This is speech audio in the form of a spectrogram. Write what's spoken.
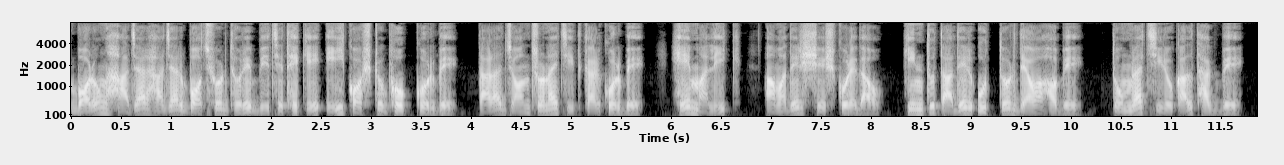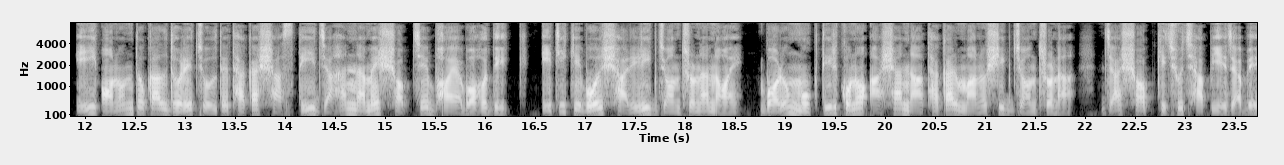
বরং হাজার হাজার বছর ধরে বেঁচে থেকে এই কষ্ট ভোগ করবে। তারা যন্ত্রণায় চিৎকার করবে, হে মালিক, আমাদের শেষ করে দাও, কিন্তু তাদের উত্তর দেওয়া হবে, তোমরা চিরকাল থাকবে। এই অনন্তকাল ধরে চলতে থাকা শাস্তি জাহান নামের সবচেয়ে ভয়াবহ দিক। এটি কেবল শারীরিক যন্ত্রণা নয়, বরং মুক্তির কোনো আশা না থাকার মানসিক যন্ত্রণা, যা সব কিছু ছাপিয়ে যাবে।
